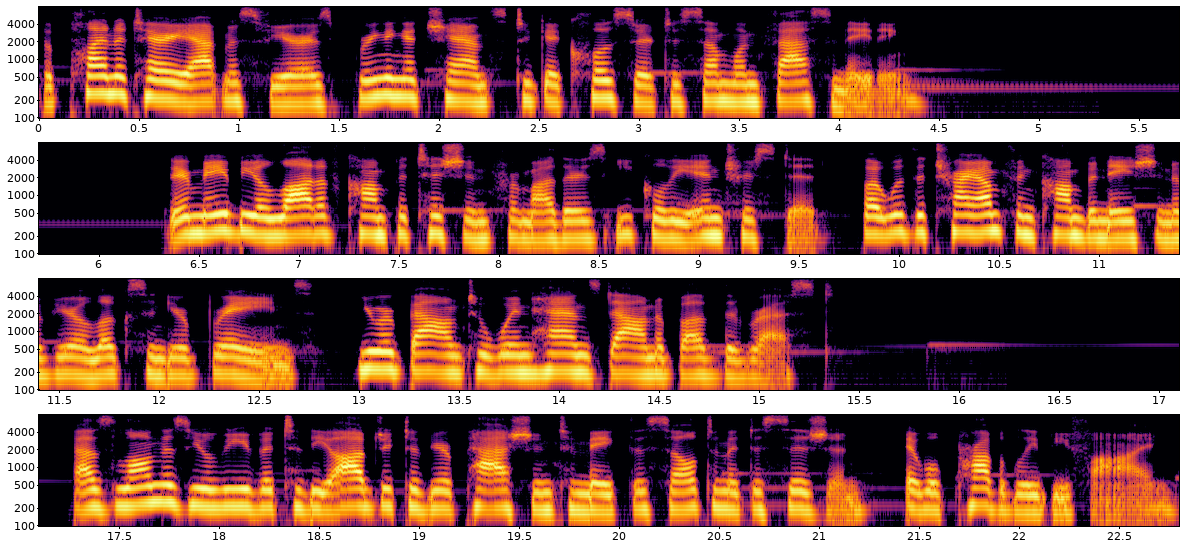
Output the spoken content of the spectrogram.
The planetary atmosphere is bringing a chance to get closer to someone fascinating. There may be a lot of competition from others equally interested, but with the triumphant combination of your looks and your brains, you are bound to win hands down above the rest. As long as you leave it to the object of your passion to make this ultimate decision, it will probably be fine.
